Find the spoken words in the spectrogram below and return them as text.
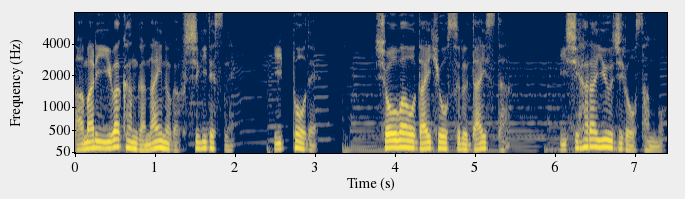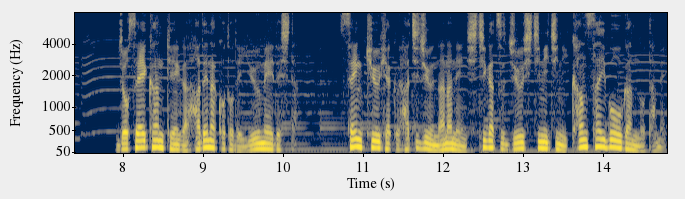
あまり違和感がないのが不思議ですね。一方で昭和を代表する大スター石原裕次郎さんも女性関係が派手なことで有名でした。1987年7月17日に肝細胞がんのため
